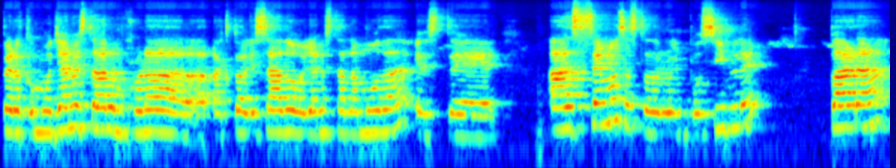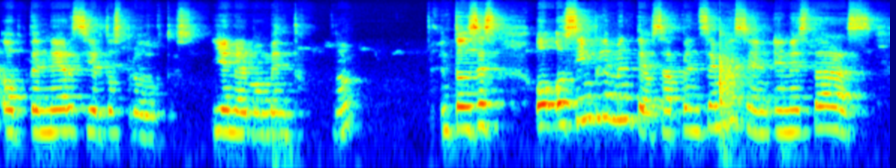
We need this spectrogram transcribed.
pero como ya no está a lo mejor actualizado o ya no está a la moda, este, hacemos hasta lo imposible para obtener ciertos productos y en el momento, ¿no? Entonces, o, simplemente, o sea, pensemos en, estas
